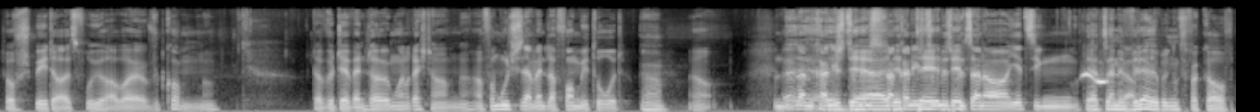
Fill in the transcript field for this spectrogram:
Ich hoffe später als früher, aber er wird kommen, ne? Da wird der Wendler irgendwann recht haben, ne? Aber vermutlich ist der Wendler vor mir tot. Ja. Ja. Und Äh, dann kann äh, ich der- zumindest, dann der- kann ich der- zumindest der- mit seiner jetzigen. Der hat seine Ja. Villa übrigens verkauft.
